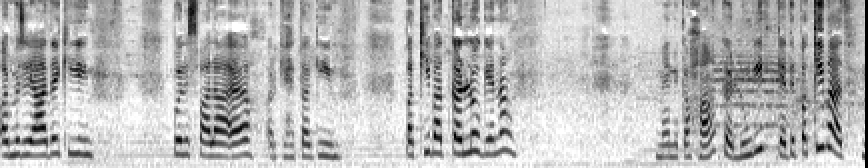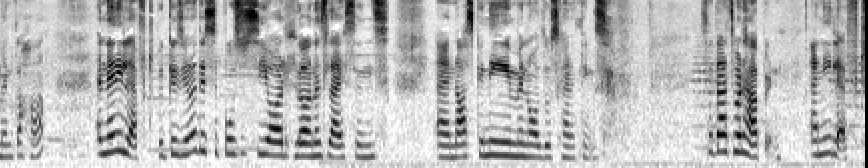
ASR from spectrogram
और मुझे याद है कि पुलिस वाला आया और कहता कि, पक्की बात कर लोगे ना? मैंने कहा हाँ कर लूँगी। कहते पक्की बात। मैंने कहा हाँ. And then he left because you know this suppose to see your learners license and ask name and all those kind things so that's what happened and he left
